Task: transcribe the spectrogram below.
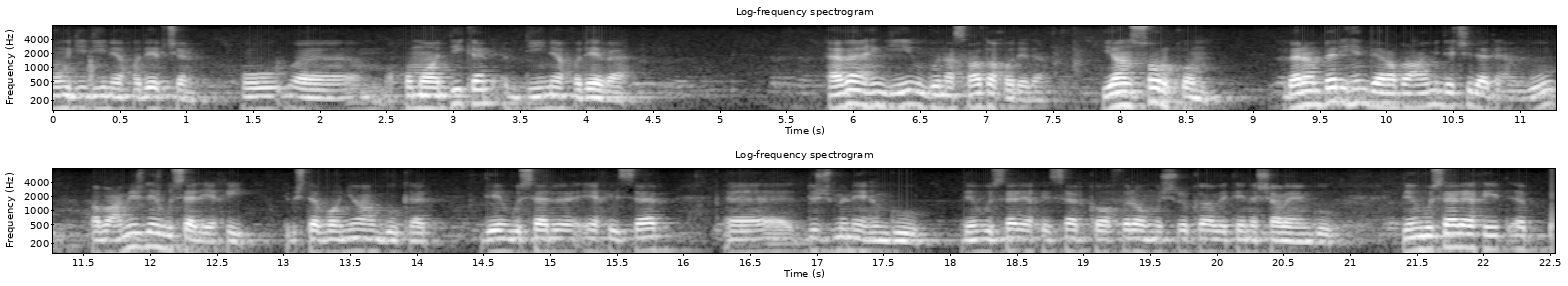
هونك دي دين خده بچن. و خماندي كان بدين خده و هذا هنجي نقول نصرات خده ده. ينصركم. برانبري هندي رب العالمين ده چي ده هنگو رب العالمين ده هنگو سر اخيد بشتوانيا هنگو كد ده هنگو سر أخي سر دجمنه هنگو ده هنگو سر أخي سر كافر و بتين شرع هنگو ده هنگو سر أخي اب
